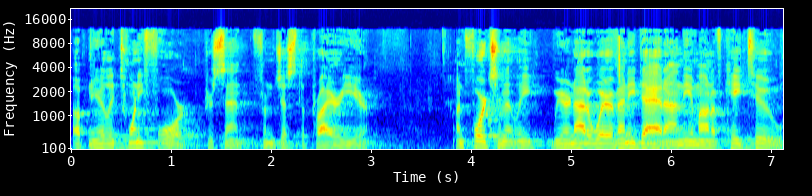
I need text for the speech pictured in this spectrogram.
up nearly 24% from just the prior year. Unfortunately, we are not aware of any data on the amount of K2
